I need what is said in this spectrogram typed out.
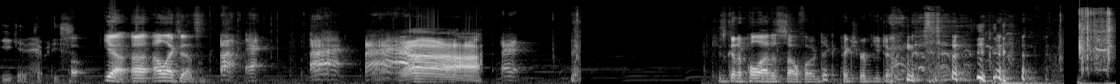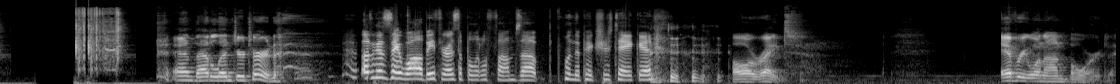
You get how it is. oh, yeah, uh, I'll like that. Ah, ah, Ah! He's gonna pull out his cell phone, take a picture of you doing this, and that'll end your turn. I was gonna say Wallaby throws up a little thumbs up when the picture's taken. All right. Everyone on board.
